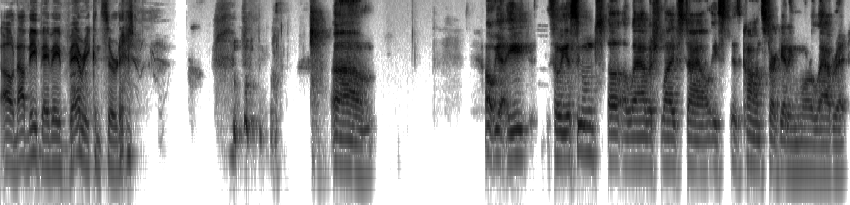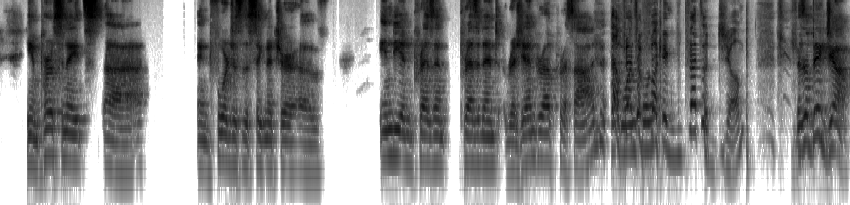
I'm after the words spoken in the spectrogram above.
Oh, not me, baby. Very concerted. Um, oh yeah, he so he assumed a, a lavish lifestyle. His, his cons start getting more elaborate. He impersonates uh, and forges the signature of Indian present President Rajendra Prasad. Oh, that's a point. fucking. That's a jump. There's a big jump.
